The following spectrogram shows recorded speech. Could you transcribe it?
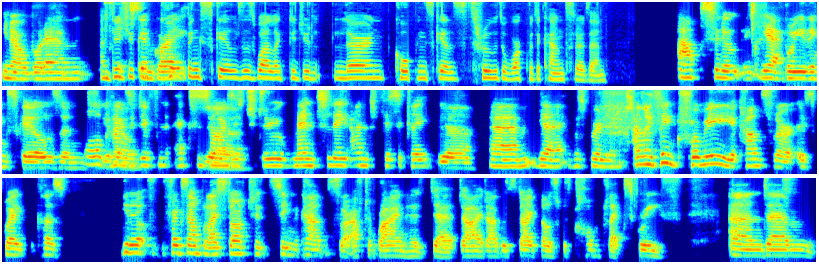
you know, but um And did you get coping skills as well? Like did you learn coping skills through the work with the counsellor then? Absolutely, yeah. Breathing skills and all kinds know, of different exercises yeah. to do mentally and physically. Yeah. Um, yeah, it was brilliant. And I think for me, a counsellor is great because, you know, for example, I started seeing the counsellor after Brian had uh, died. I was diagnosed with complex grief. And um,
